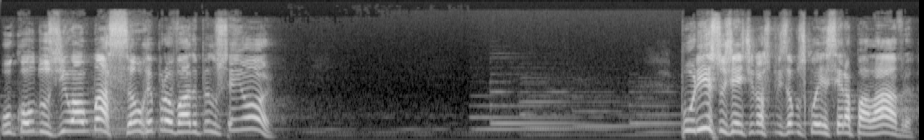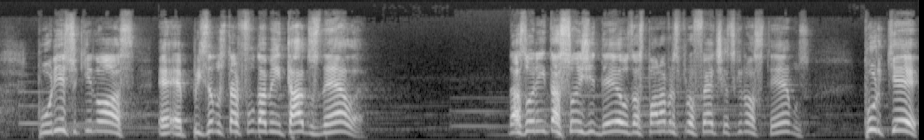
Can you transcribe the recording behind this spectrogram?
o conduziu a uma ação reprovada pelo Senhor. Por isso, gente, nós precisamos conhecer a palavra, por isso que nós é, é, precisamos estar fundamentados nela. das orientações de Deus, das palavras proféticas que nós temos. Por quê?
